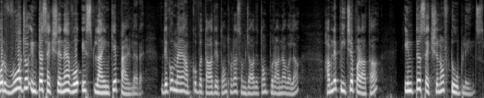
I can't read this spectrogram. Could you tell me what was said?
और वो जो इंटरसेक्शन है, वो इस लाइन के पैरेलल है। देखो मैं आपको बता देता हूँ, थोड़ा समझा देता हूँ पुराना वाला। हमने पीछे पढ़ा था इंटरसेक्शन ऑफ़ टू प्लेन्स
